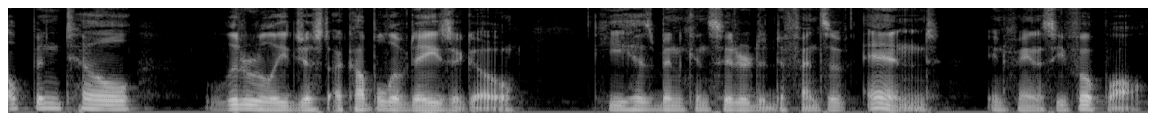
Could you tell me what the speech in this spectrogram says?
up until literally just a couple of days ago, he has been considered a defensive end in fantasy football.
